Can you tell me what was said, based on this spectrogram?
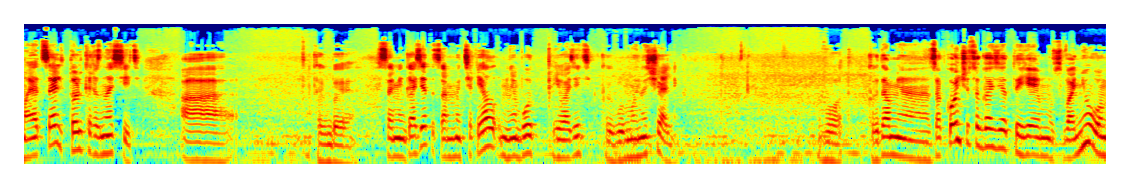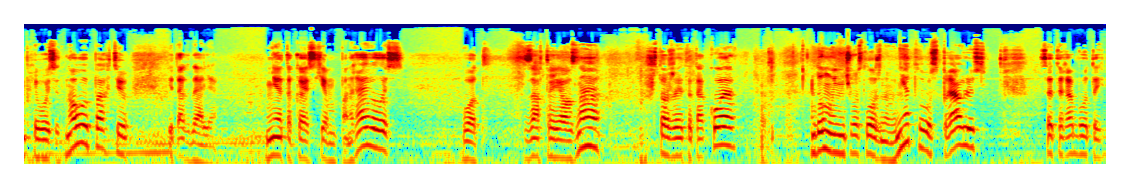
Моя цель только разносить. А как бы сами газеты, сам материал мне будет привозить как бы мой начальник. Вот. Когда у меня закончатся газеты, я ему звоню, он привозит новую партию и так далее. Мне такая схема понравилась. Вот. Завтра я узнаю, что же это такое. Думаю, ничего сложного нет, справлюсь с этой работой.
